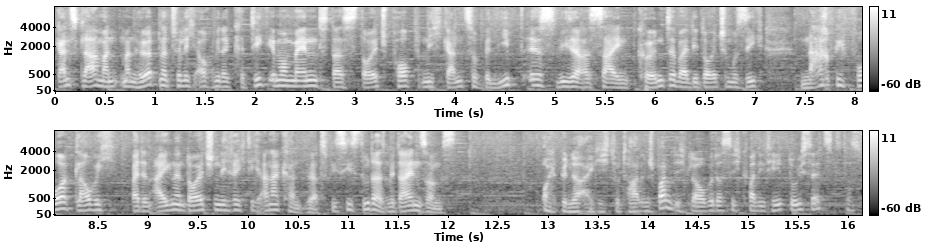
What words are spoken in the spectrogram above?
Ganz klar, man, man hört natürlich auch wieder Kritik im Moment, dass Deutschpop nicht ganz so beliebt ist, wie er sein könnte, weil die deutsche Musik nach wie vor, glaube ich, bei den eigenen Deutschen nicht richtig anerkannt wird. Wie siehst du das mit deinen Songs? Oh, ich bin da eigentlich total entspannt. Ich glaube, dass sich Qualität durchsetzt. Dass,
